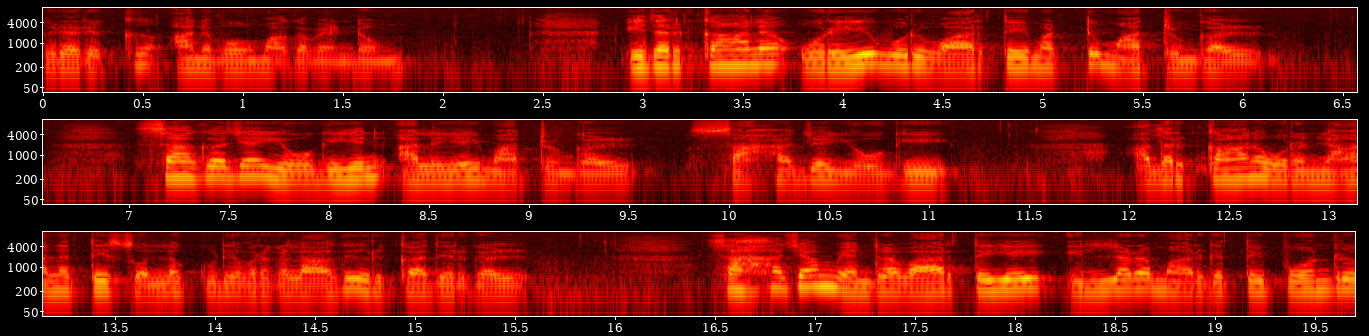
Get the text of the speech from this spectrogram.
பிறருக்கு அனுபவமாக வேண்டும். இதற்கான ஒரே ஒரு வார்த்தை மட்டும் மாற்றுங்கள். சகஜ யோகியின் அலையை மாற்றுங்கள். சகஜ யோகி. அதற்கான ஒரு ஞானத்தை சொல்லக்கூடியவர்களாக இருக்காதீர்கள். சகஜம் என்ற வார்த்தையை இல்லற மார்க்கத்தை போன்று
